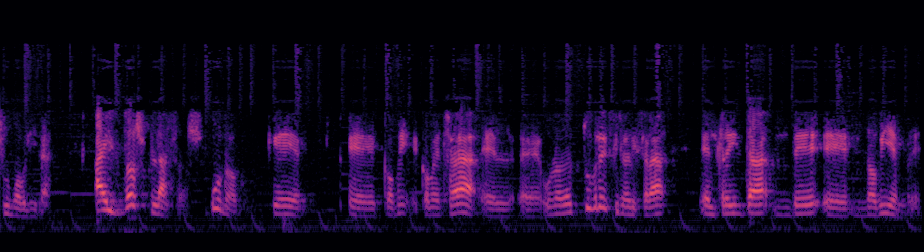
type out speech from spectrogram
su movilidad. Hay dos plazos. Uno que eh, comenzará el 1 eh, de octubre y finalizará el 30 de noviembre.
